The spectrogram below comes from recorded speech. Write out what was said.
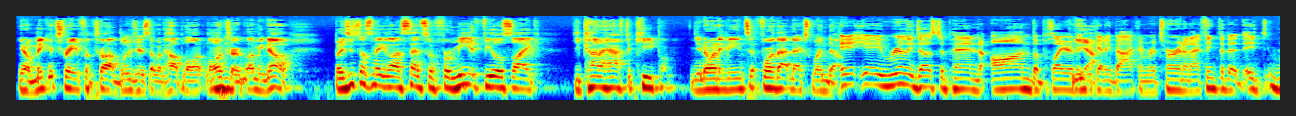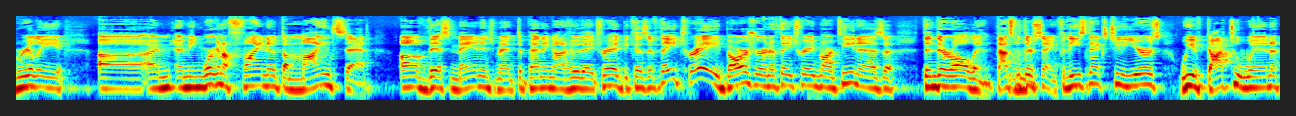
you know, make a trade for the Toronto Blue Jays that would help long, long term. Let me know. But it just doesn't make a lot of sense. So for me, it feels like you kind of have to keep them. You know what I mean? To, for that next window. It, it really does depend on the player that Yeah. you're getting back in return, and I think that it, it really. Uh, I, I mean, we're gonna find out the mindset of this management depending on who they trade. Because if they trade Barger and if they trade Martinez, uh, then they're all in. That's what they're Mm-hmm. saying. For these next two years, we've got to win,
